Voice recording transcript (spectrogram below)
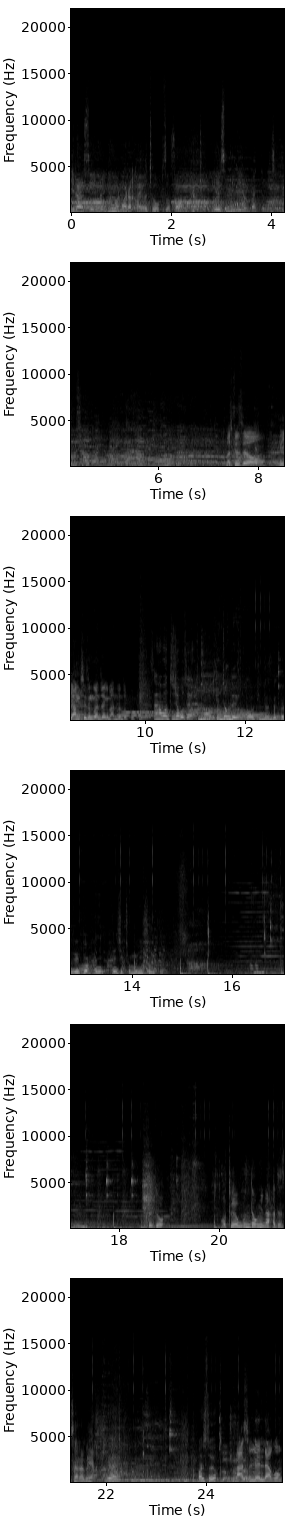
일할 수 있는 힘을 허락하여 주옵소서. 예수님 이름 받들어 잠시기도 하였나이다. 맛있게 드세요. 그 양치승 관장이 만든 떡볶이에요. 선생님 한번 드셔보세요. 어, 긴장돼요. 긴장돼요. 선생님 또 한, 한식 전문이시니까. 그래도 어떻게 운동이나 하던 사람이 네. 맛있어요? 맛을 내려고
